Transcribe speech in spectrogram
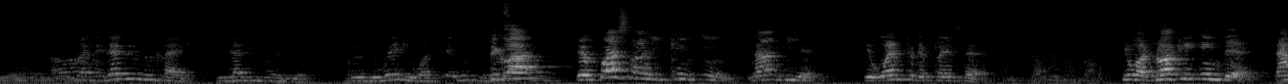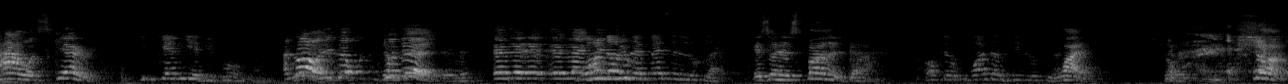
Yeah. Oh. Because it doesn't look like he doesn't know here. Because the way he was able to. Because the first time he came in, not here, he went to the place there. He was knocking in there. That how was scary. He came here before. No, he, the, today. And, and, and, and like What he does knew- the person look like? it's a Hispanic guy. Okay, what does he look like? White. Short. Short.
